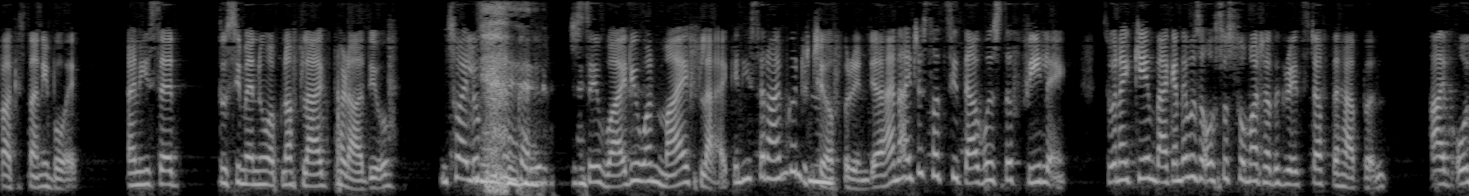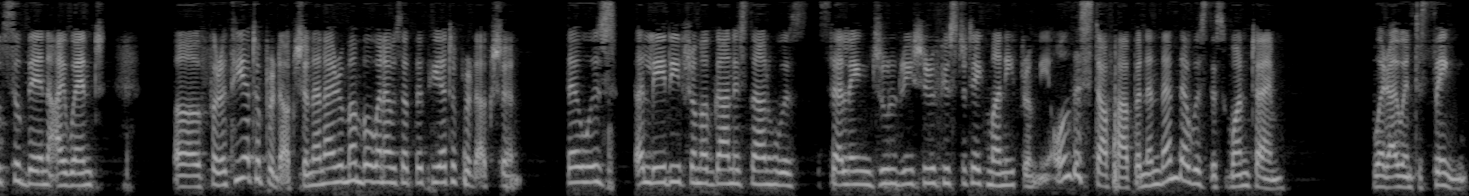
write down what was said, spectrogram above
Pakistani boy. And he said, Tusi menu apna flag phada. And so I looked at him kind of to say, why do you want my flag? And he said, I'm going to cheer mm. for India. And I just thought, see, that was the feeling. So when I came back, and there was also so much other great stuff that happened. I've also been, I went uh, for a theater production. And I remember when I was at the theater production, there was a lady from Afghanistan who was selling jewelry. She refused to take money from me. All this stuff happened. And then there was this one time where I went to sing.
